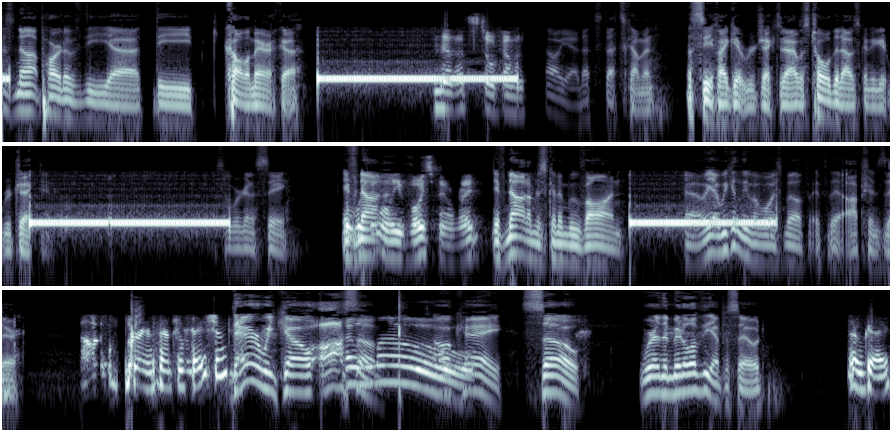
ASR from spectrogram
is not part of the uh, the Call America. No, that's still coming. Oh yeah, that's that's coming. Let's see if I get rejected. I was told that I was going to get rejected, so we're going to see. If We're not, leave voicemail, right? if not, I'm just going to move on. Oh yeah, we can leave a voicemail if, if the option's there. Grand Central Station. There we go. Awesome. Hello. Okay, so we're in the middle of the episode. Okay.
